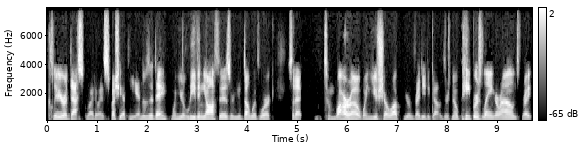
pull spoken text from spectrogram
Clear your desk right away, especially at the end of the day when you're leaving the office or you're done with work, so that tomorrow when you show up, you're ready to go. There's no papers laying around, right?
